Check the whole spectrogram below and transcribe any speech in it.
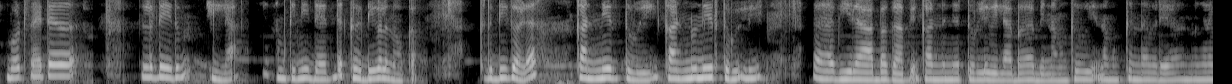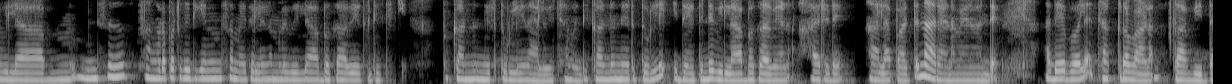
ഇമ്പോർട്ടന്റ് ആയിട്ട് ഉള്ളത് ഏതും ഇല്ല. നമുക്കിനി ഇദ്ദേഹത്തിന്റെ കൃതികൾ നോക്കാം. കൃതികൾ കണ്ണീർ തുള്ളി കണ്ണുനീർ തുള്ളി വിലാപകാവ്യം കണ്ണുനീർ തുള്ളി വിലാപകാവ്യം നമുക്ക് നമുക്ക് എന്താ പറയുക അങ്ങനെ വിലാപം മീൻസ് സങ്കടപ്പെട്ടിരിക്കുന്ന സമയത്തല്ലേ നമ്മൾ വിലാപകാവ്യമൊക്കെ രചിക്കുക. അപ്പോൾ കണ്ണുനീർത്തുള്ളി എന്ന് ആലോചിച്ചാൽ മതി. കണ്ണുനീർത്തുള്ളി ഇദ്ദേഹത്തിന്റെ വിലാപകാവ്യമാണ് ആരുടെ? നാലാപ്പാട്ട് നാരായണ മേനോന്റെ അതേപോലെ ചക്രവാളം കവിത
